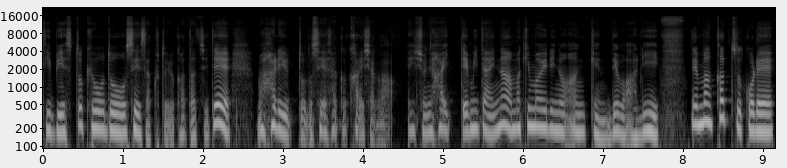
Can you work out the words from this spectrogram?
TBS と共同制作という形で、まあ、ハリウッドの制作会社が一緒に入ってみたいな、まあ、肝入りの案件ではありで、まあ、かつこれ、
